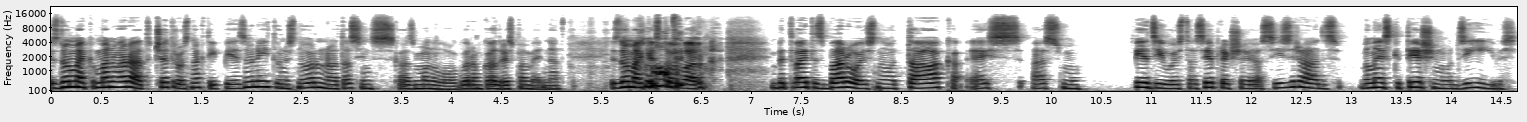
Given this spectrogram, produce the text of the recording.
Es domāju, ka man varētu četros naktī piezvanīt, un es norunātu asins kāzu monologu. Varam kādreiz pamēģināt. Es domāju, ka es to varu. Bet vai tas barojas no tā, ka es esmu piedzīvojis tās iepriekšējās izrādes, man liekas, ka tieši no dzīves.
